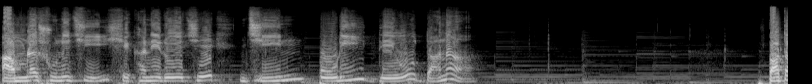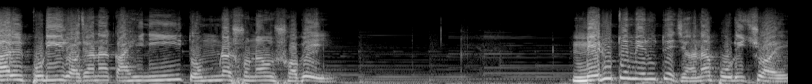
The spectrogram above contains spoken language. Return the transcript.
আমরা শুনেছি সেখানে রয়েছে জিন, পরি, দেও, দানা। পাতালপুরীর অজানা কাহিনী, তোমরা শোনাও সবে। মেরুতে মেরুতে জানা পরিচয়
